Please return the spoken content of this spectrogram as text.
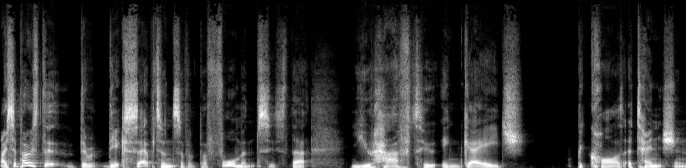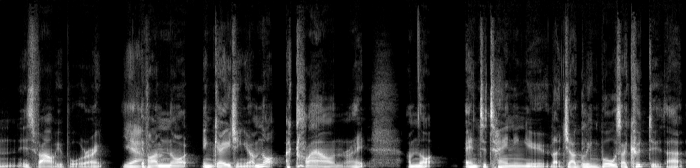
I suppose that the the acceptance of a performance is that you have to engage because attention is valuable, right? Yeah. If I'm not engaging you, I'm not a clown, right? I'm not entertaining you like juggling balls. I could do that,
